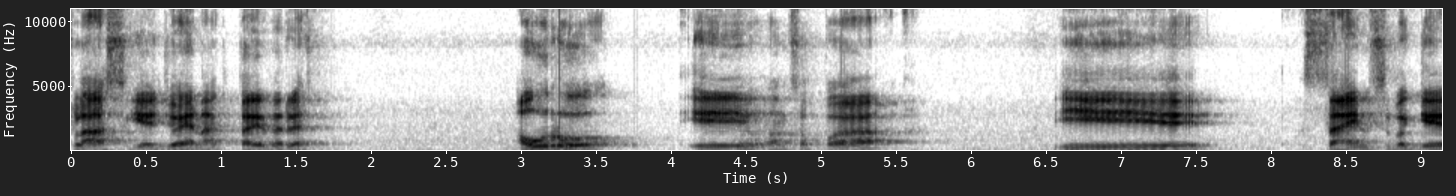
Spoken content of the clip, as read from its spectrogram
ಕ್ಲಾಸ್ಗೆ ಜಾಯ್ನ್ ಆಗ್ತಾ ಇದ್ದಾರೆ. ಅವರು ಈ ಒಂದು ಸ್ವಲ್ಪ ಈ ಸೈನ್ಸ್ ಬಗ್ಗೆ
